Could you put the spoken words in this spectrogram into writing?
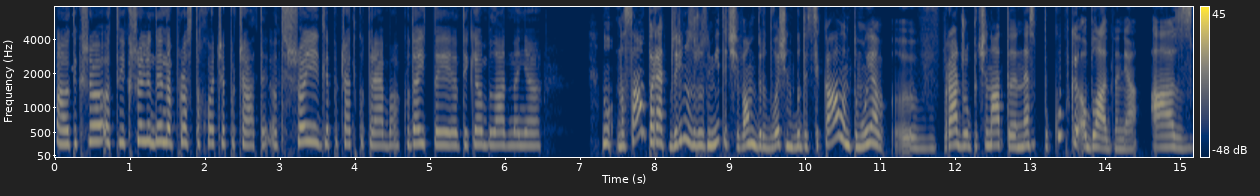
А от якщо от якщо людина просто хоче почати, от що їй для початку треба? Куди йти? От яке обладнання? Ну насамперед потрібно зрозуміти, чи вам бірдвотчинг буде цікавим, тому я е, раджу починати не з покупки обладнання, а з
